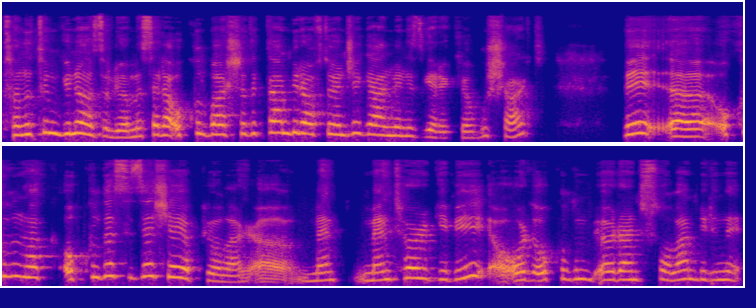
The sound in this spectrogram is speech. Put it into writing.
tanıtım günü hazırlıyor. Mesela okul başladıktan bir hafta önce gelmeniz gerekiyor. Bu şart. Ve e, okulun okulda size şey yapıyorlar. E, men, mentor gibi orada okulun öğrencisi olan birini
